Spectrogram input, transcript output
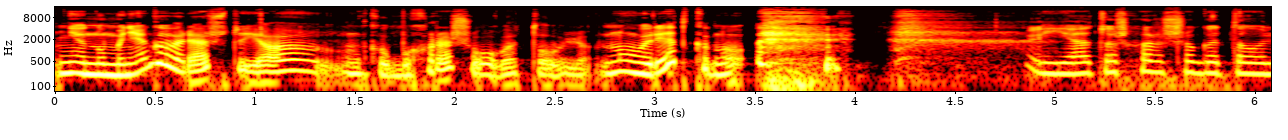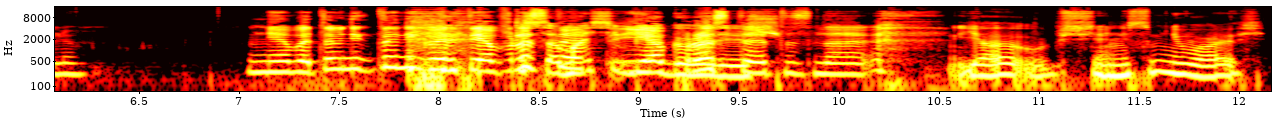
Не, ну мне говорят, что я как бы хорошо готовлю. Ну, редко, но... Я тоже хорошо готовлю. Мне об этом никто не говорит, я просто, Сама себе я говоришь. просто это знаю. Я вообще не сомневаюсь.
